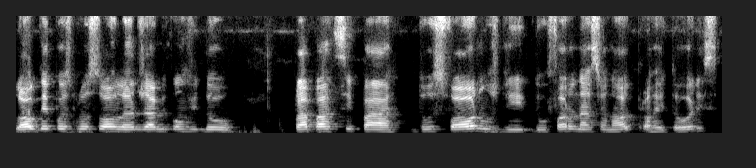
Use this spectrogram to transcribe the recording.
Logo depois, o professor Orlando já me convidou para participar dos fóruns de, do Fórum Nacional de Proreitores,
